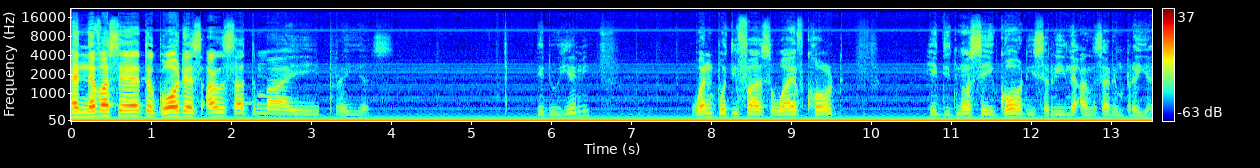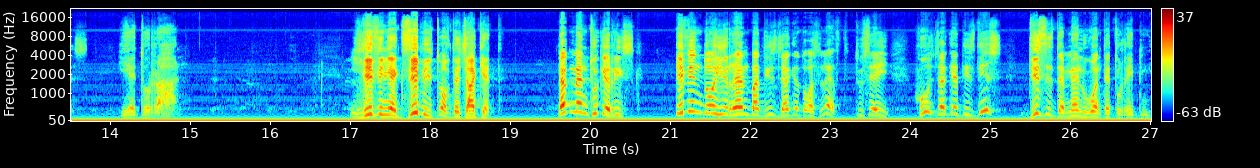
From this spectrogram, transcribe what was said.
and never said, God has answered my prayers. Did you hear me? When Potiphar's wife called, he did not say, God is really answering prayers he had to run. Living exhibit of the jacket. That man took a risk. Even though he ran, but his jacket was left to say, Whose jacket is this? This is the man who wanted to rape me.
